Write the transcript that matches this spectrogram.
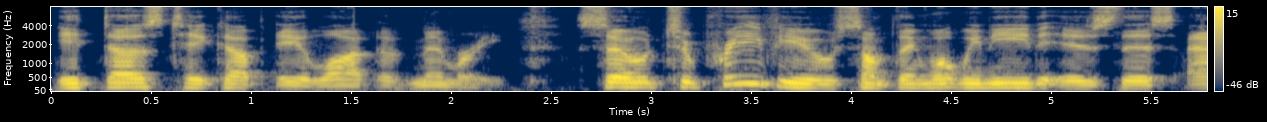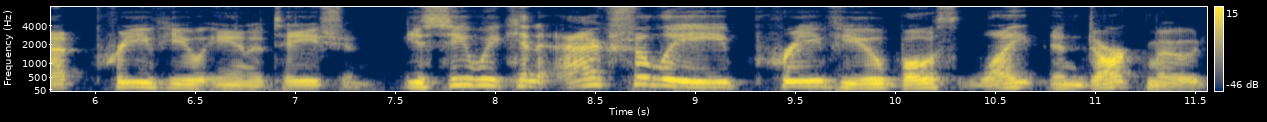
it does take up a lot of memory. So to preview something, what we need is this at preview annotation. You see, we can actually preview both light and dark mode,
